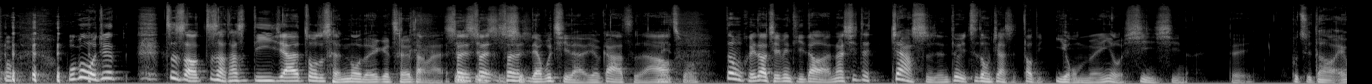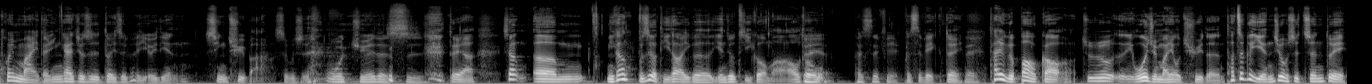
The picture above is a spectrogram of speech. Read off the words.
不过我觉得至少至少他是第一家做出承诺的一个车厂来，算算算了不起了，有 gas 啊、没错，那我们回到前面提到啊，那现在驾驶人对于自动驾驶到底有没有信心呢、对，不知道哎、会买的应该就是对这个有一点兴趣吧？是不是？我觉得是 对啊，像嗯，你刚不是有提到一个研究机构嘛？Auto 对 Pacific，Pacific，对。对，它有个报告，就是我也觉得蛮有趣的。他这个研究是针对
